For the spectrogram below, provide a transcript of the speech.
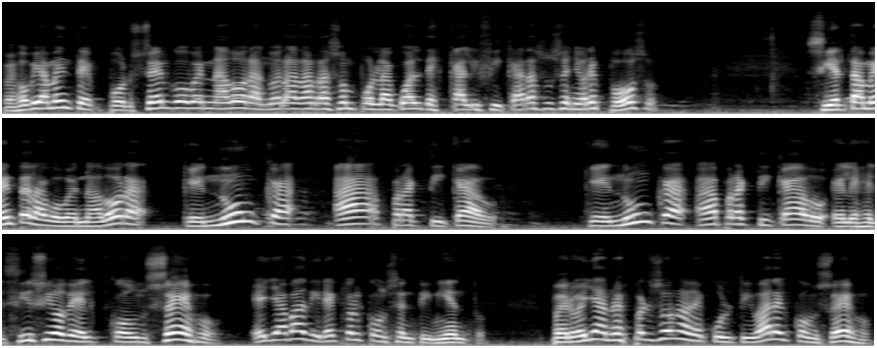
Pues obviamente por ser gobernadora no era la razón por la cual descalificar a su señor esposo. Ciertamente la gobernadora que nunca ha practicado, que nunca ha practicado el ejercicio del consejo, ella va directo al consentimiento, pero ella no es persona de cultivar el consejo.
